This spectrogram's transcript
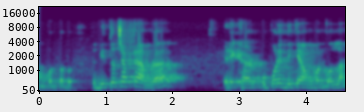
অঙ্কন করব। তো বৃত্তচাপটা আমরা রেখার উপরের দিকে অঙ্কন করলাম।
